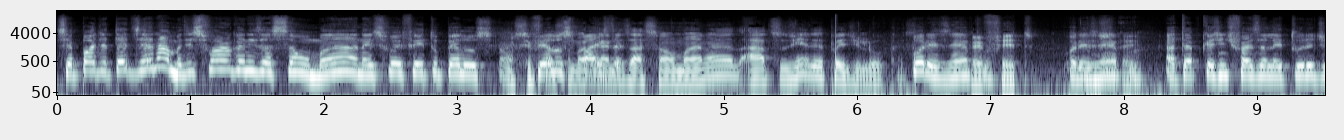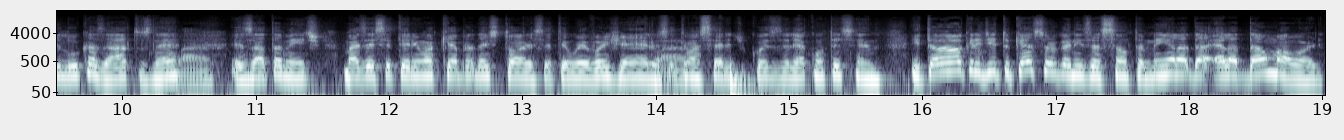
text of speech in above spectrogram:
Você pode até dizer, não, mas isso foi uma organização humana, isso foi feito pelos, Não, se pelos fosse uma pais. da- organização humana, Atos vinha depois de Lucas. Por exemplo. Perfeito. por exemplo. Até porque a gente faz a leitura de Lucas Atos, né? Claro. Exatamente. Mas aí você teria uma quebra da história, você tem o evangelho, Claro. você tem uma série de coisas ali acontecendo. Então eu acredito que essa organização também ela dá, ela dá uma ordem.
